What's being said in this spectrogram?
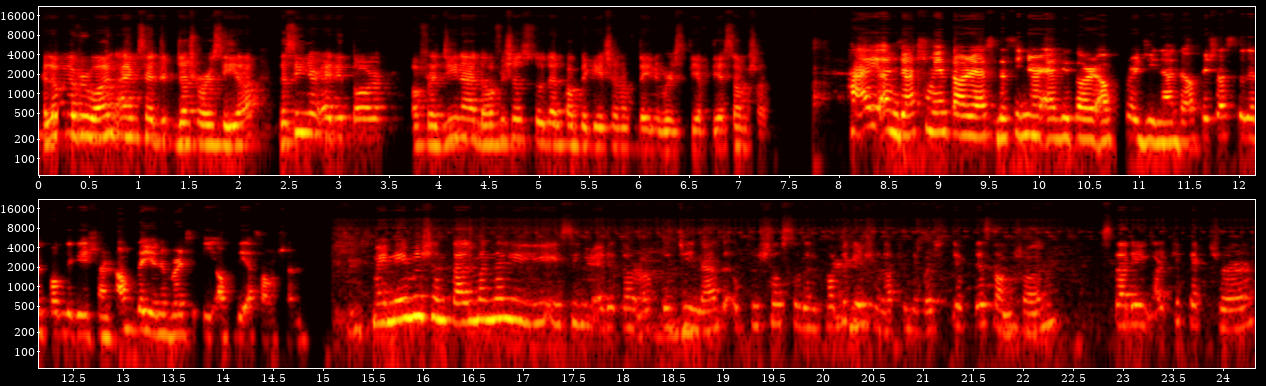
Hello everyone, I'm Cedric Joshua Garcia, the senior editor of Regina, the official student publication of the University of the Assumption. Hi, I'm Jasmine Torres, the senior editor of Regina, the official student publication of the University of the Assumption. My name is Chantal Manalili, a senior editor of Regina, the official student publication of the University of the Assumption, studying architecture.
